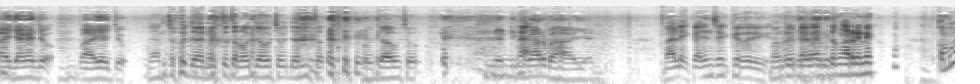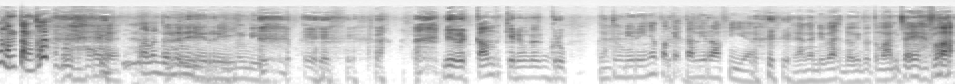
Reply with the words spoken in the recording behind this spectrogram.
Ay, jangan cuy bahaya cuy jangan cok jangan itu terlalu jauh cok jangan ter- terlalu jauh cok jangan dengar bahaya. Balik ke insecure tadi. Nanti dia dengar ini. "Oh, kamu nantang kah? Malah gantung diri. Direkam kirim ke grup gantung dirinya pakai tali rafia jangan dibahas dong itu teman saya pak.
